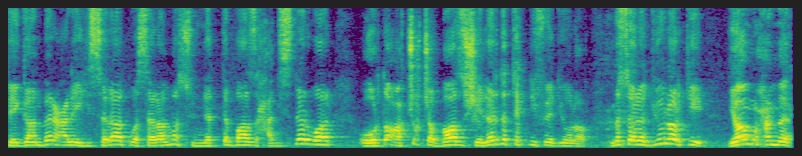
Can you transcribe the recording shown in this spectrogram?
Peygamber aleyhissalatü vesselama sünnette bazı hadisler var. Orada açıkça bazı şeyler de teklif ediyorlar. Mesela diyorlar ki ya Muhammed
